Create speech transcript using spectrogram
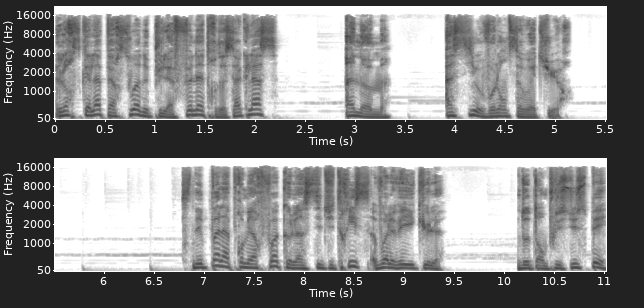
lorsqu'elle aperçoit depuis la fenêtre de sa classe un homme assis au volant de sa voiture. Ce n'est pas la première fois que l'institutrice voit le véhicule. D'autant plus suspect,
